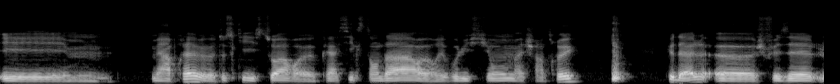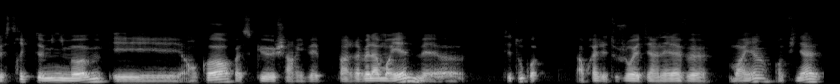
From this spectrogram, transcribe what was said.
et mmh, mais après, tout ce qui est histoire, classique, standard, révolution, machin truc, que dalle. Je faisais le strict minimum et encore parce que j'arrivais enfin, j'avais la moyenne mais c'est tout quoi. Après, j'ai toujours été un élève, heu, moyen, au final,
